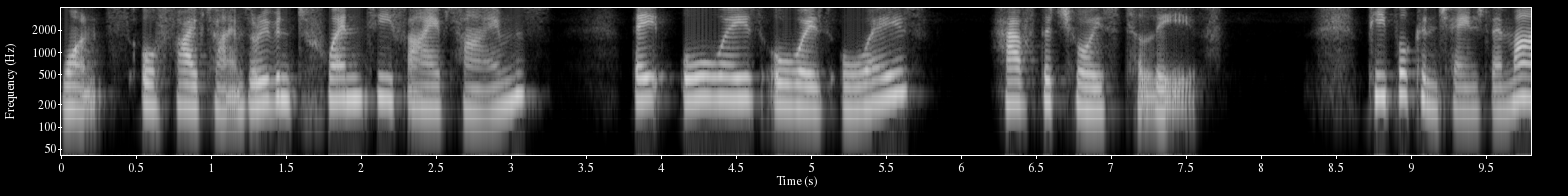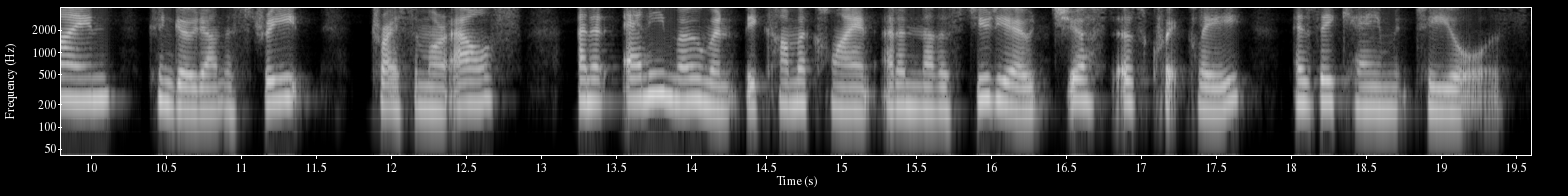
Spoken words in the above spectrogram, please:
once or five times or even 25 times, they always, always, always have the choice to leave. People can change their mind, can go down the street, try somewhere else. and at any moment become a client at another studio just as quickly as they came to yours.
